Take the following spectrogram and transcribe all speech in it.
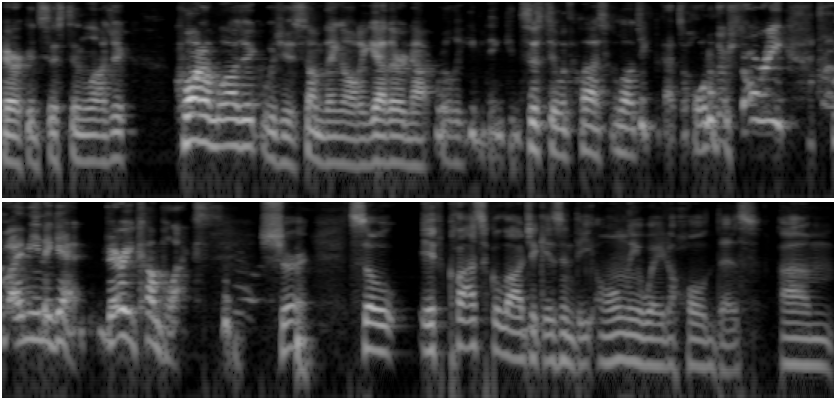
paraconsistent logic, quantum logic, which is something altogether not really even inconsistent with classical logic, but that's a whole other story. I mean, again, very complex. Sure. So if classical logic isn't the only way to hold this, um,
